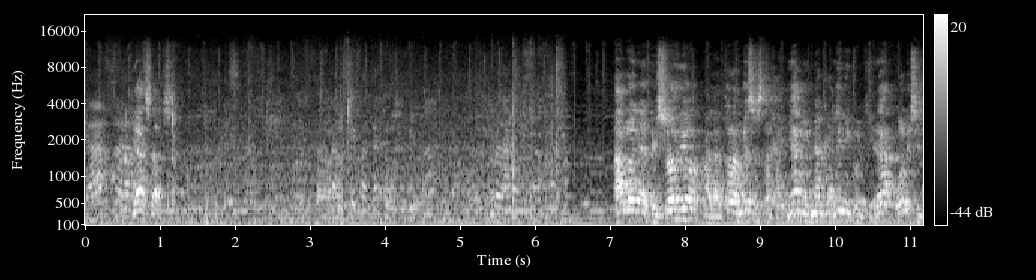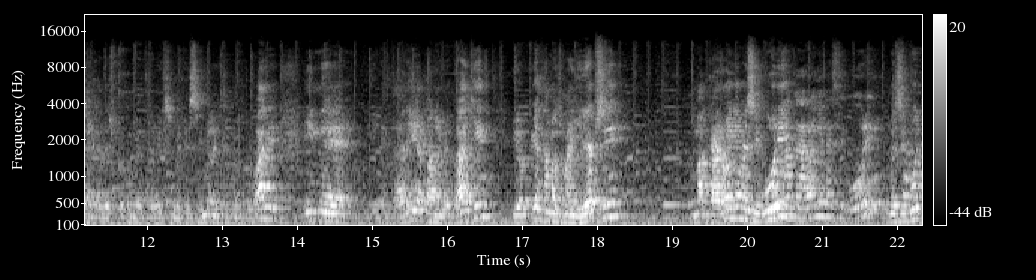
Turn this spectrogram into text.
Γεια σας. Γεια σας. Καλώς ήρθατε. Άλλο ένα επεισόδιο, αλλά τώρα μέσα στα Χανιά με μια καλή νοικοκυρά. Όλες οι νοικοκυρές που έχουμε τραβήξει μέχρι σήμερα και έχουμε προβάλει είναι η Νεκταρία Παναγιωτάκη, η οποία θα μας μαγειρέψει μακαρόνια με ζυγούρι. Μακαρόνια με σιγούρι. Με ζυγούρι.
